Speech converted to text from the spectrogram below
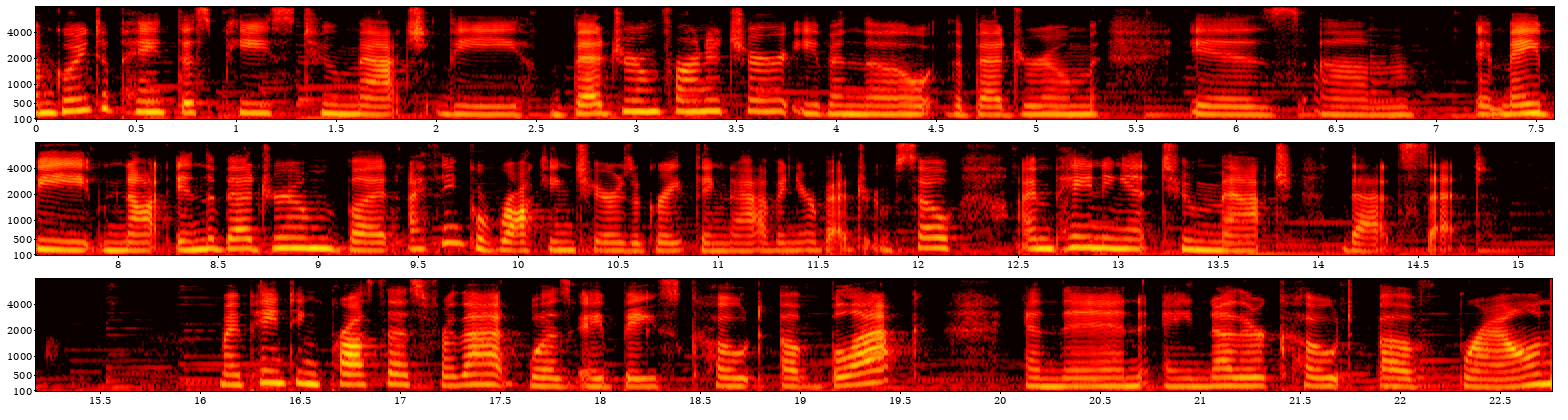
I'm going to paint this piece to match the bedroom furniture even though the bedroom is um, it may be not in the bedroom, but I think a rocking chair is a great thing to have in your bedroom. So I'm painting it to match that set. My painting process for that was a base coat of black and then another coat of brown.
